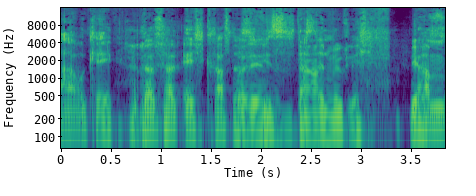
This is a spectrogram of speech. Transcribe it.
Ah, okay. Das ist halt echt krass bei Das, wie denen. ist das Ja. denn möglich? Wir haben,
